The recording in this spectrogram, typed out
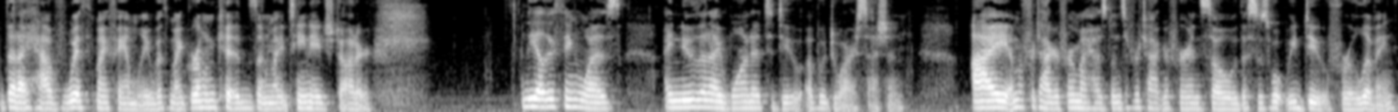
that I have with my family, with my grown kids and my teenage daughter. The other thing was, I knew that I wanted to do a boudoir session. I am a photographer, my husband's a photographer, and so this is what we do for a living.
